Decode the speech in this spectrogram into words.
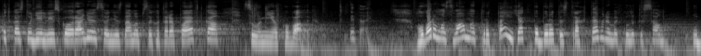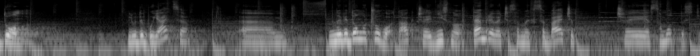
подкаст студії Львівського радіо. Сьогодні з нами психотерапевтка Соломія Ковалик. Вітаю. Говоримо з вами про те, як побороти страх темряви, коли ти сам удома. Люди бояться е, невідомо чого, так? Чи дійсно темряви, чи самих себе, чи, чи самотності.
